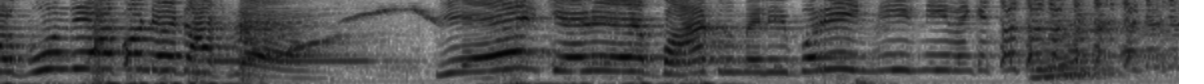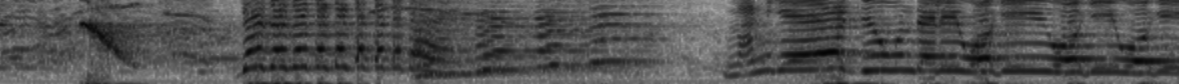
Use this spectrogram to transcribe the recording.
ಎರಡು ಬೂಂದಿ ಹಾಕೊಂಡೆ ಡಾಕ್ಟ್ರೆ ಏನ್ ಕೇಳಿ ಬಾತ್ರೂಮ್ ಮೇಲೆ ಬರೀ ನೀರ್ ನೀರಂಗೆ ಚಳ ನನ್ಗೆ ಜೀವನದಲ್ಲಿ ಹೋಗಿ ಹೋಗಿ ಹೋಗಿ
